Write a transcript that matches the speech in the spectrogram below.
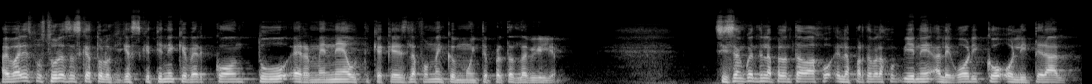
Hay varias posturas escatológicas que tienen que ver con tu hermenéutica, que es la forma en cómo interpretas la Biblia. Si se dan cuenta en la planta abajo, en la parte de abajo viene alegórico o literal.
